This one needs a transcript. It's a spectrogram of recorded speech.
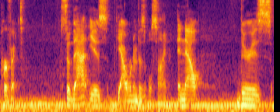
Perfect. So that is the outward and visible sign. And now there is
